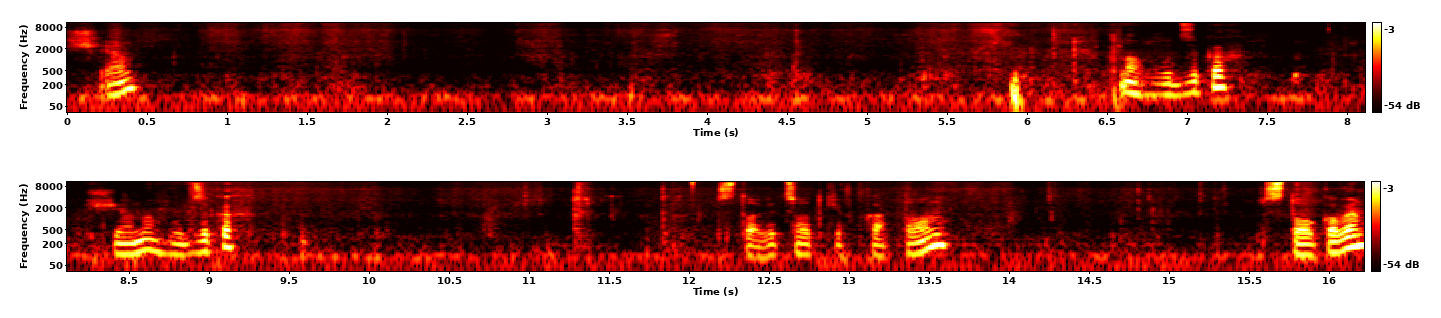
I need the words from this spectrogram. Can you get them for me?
Ще. На гудзиках. Ще на гудзиках. 100% картон. Стокове.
